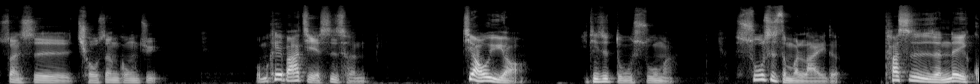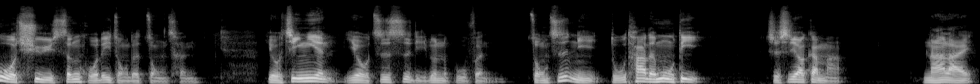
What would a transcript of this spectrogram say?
算是求生工具，我们可以把它解释成教育哦，一定是读书嘛。书是怎么来的？它是人类过去生活的一种的总成，有经验也有知识理论的部分。总之，你读它的目的只是要干嘛？拿来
